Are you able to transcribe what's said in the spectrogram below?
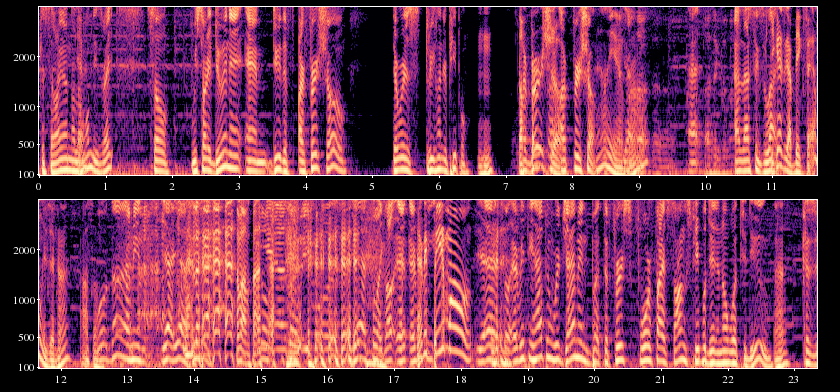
que se vayan a la Yeah. ondis, right? So we started doing it, and do the, our first show, there was 300 people. Mm-hmm. Our first show. Our first show. Hell yeah, bro. At, at Last Exit Live. You guys got big families in, huh? Awesome. well, no, I mean, yeah, yeah. so, so, yeah, so like all, Hey, mi everything, primo. yeah, so everything happened. We're jamming, but the first four or five songs, people didn't know what to do uh-huh. because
